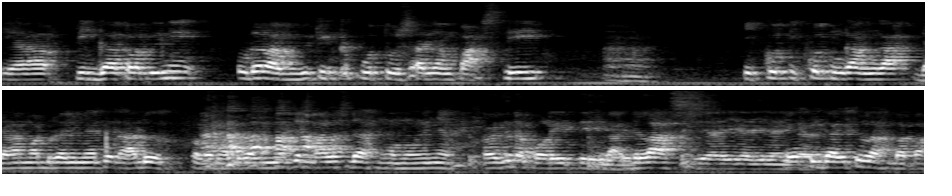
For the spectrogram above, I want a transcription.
Ya tiga klub ini udahlah bikin keputusan yang pasti ikut-ikut enggak enggak jangan Madura United aduh kalau Madura United males dah ngomonginnya Oh itu udah politik. Nggak jelas. Iya iya iya. Ya iya. tiga itulah Bapak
